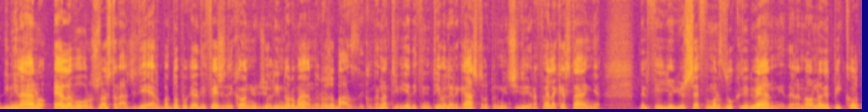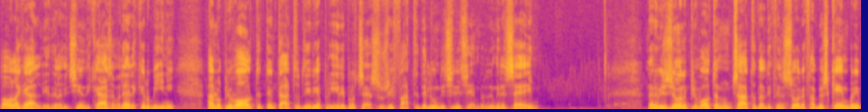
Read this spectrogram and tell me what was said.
di Milano è al lavoro sulla strage di Erba dopo che la difesa dei coniugi Olindo Romano e Rosa Bazzi, condannati in via definitiva all'ergastolo per omicidio di Raffaella Castagna, del figlio Youssef Marzouk di due anni, della nonna del piccolo Paola Galli e della vicina di casa Valeria Cherubini, hanno più volte tentato di riaprire il processo sui fatti dell'11 dicembre 2006. La revisione, più volte annunciata dal difensore Fabio Schembri,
